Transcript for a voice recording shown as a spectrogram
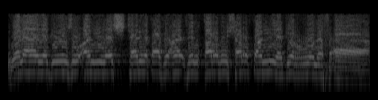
ولا يجوز أن يشترط في القرض شرطا يجر نفعا.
